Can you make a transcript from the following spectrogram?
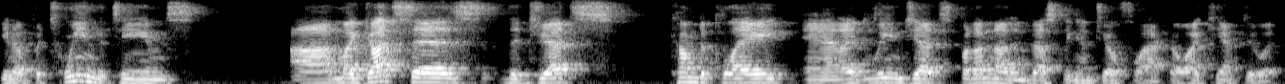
you know, between the teams. Uh, my gut says the Jets come to play, and I'd lean Jets, but I'm not investing in Joe Flacco. I can't do it.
